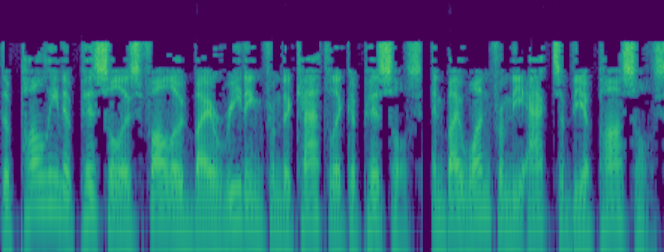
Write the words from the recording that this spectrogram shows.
The Pauline epistle is followed by a reading from the Catholic epistles, and by one from the Acts of the Apostles.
